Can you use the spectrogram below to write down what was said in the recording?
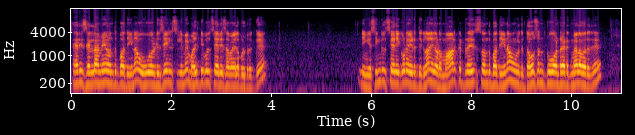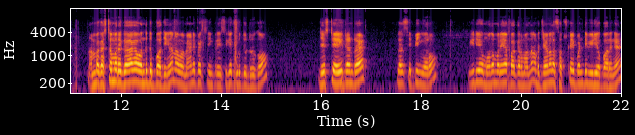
சாரீஸ் எல்லாமே வந்து பார்த்தீங்கன்னா ஒவ்வொரு டிசைன்ஸ்லையுமே மல்டிபிள் சாரீஸ் அவைலபிள் இருக்குது நீங்கள் சிங்கிள் சேரீ கூட எடுத்துக்கலாம். இதோட மார்க்கெட் ப்ரைஸ் வந்து பார்த்தீங்கன்னா உங்களுக்கு தௌசண்ட் டூ ஹண்ட்ரடுக்கு மேலே வருது. நம்ம கஸ்டமருக்காக வந்துட்டு பார்த்தீங்கன்னா நம்ம மேனுஃபேக்சரிங் ப்ரைஸுக்கே கொடுத்துட்ருக்கோம் just eight hundred plus shipping வரும். வீடியோ முத முறையாக பார்க்குற மாதிரி தான் நம்ம சேனலை சப்ஸ்கிரைப் பண்ணிட்டு வீடியோ பாருங்கள்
